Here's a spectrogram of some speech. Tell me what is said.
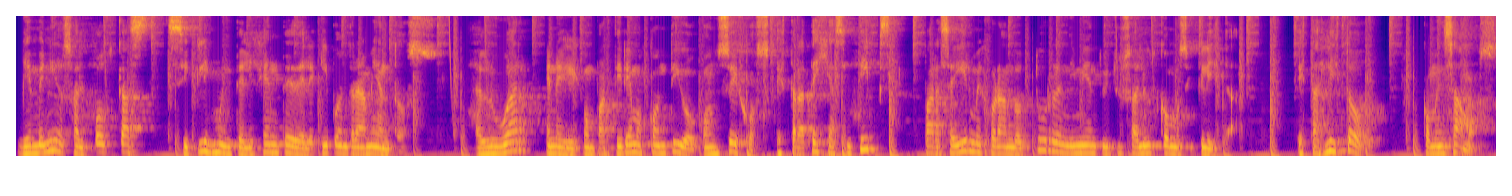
Bienvenidos al podcast Ciclismo Inteligente del equipo de entrenamientos, el lugar en el que compartiremos contigo consejos, estrategias y tips para seguir mejorando tu rendimiento y tu salud como ciclista. ¿Estás listo? Comenzamos.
